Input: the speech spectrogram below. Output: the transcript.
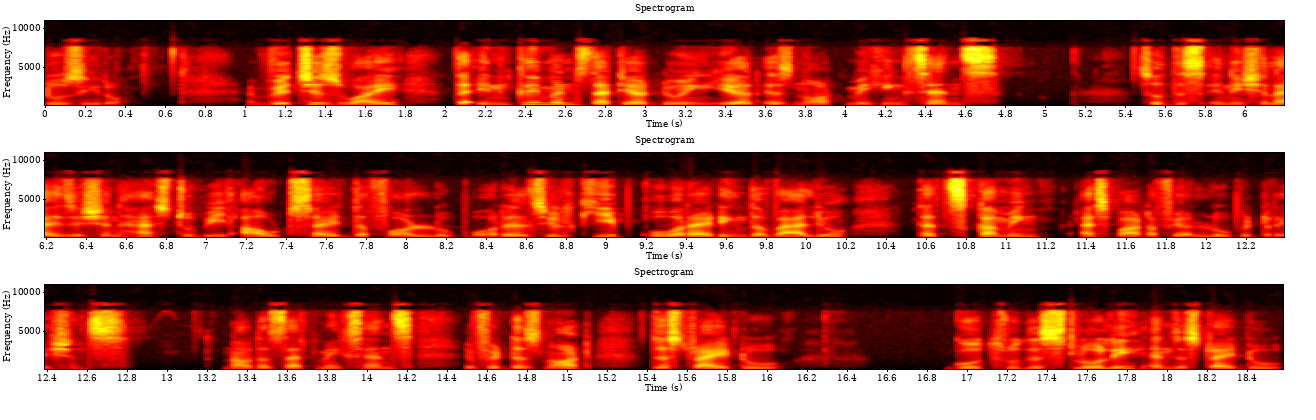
to 0 which is why the increments that you are doing here is not making sense. So this initialization has to be outside the for loop or else you'll keep overriding the value that's coming as part of your loop iterations. Now does that make sense? If it does not just try to go through this slowly and just try to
